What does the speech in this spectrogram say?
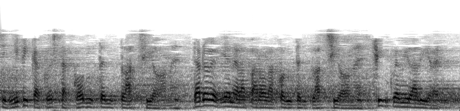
Significa questa contemplazione? Da dove viene la parola contemplazione? 5.000 lire.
